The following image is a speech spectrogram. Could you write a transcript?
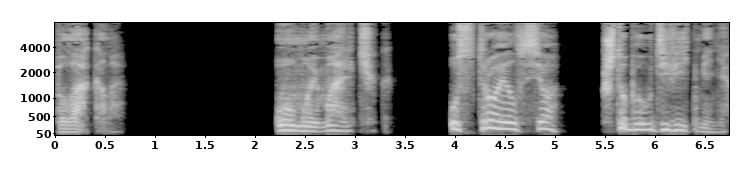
плакала. О, мой мальчик! Устроил все, чтобы удивить меня.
